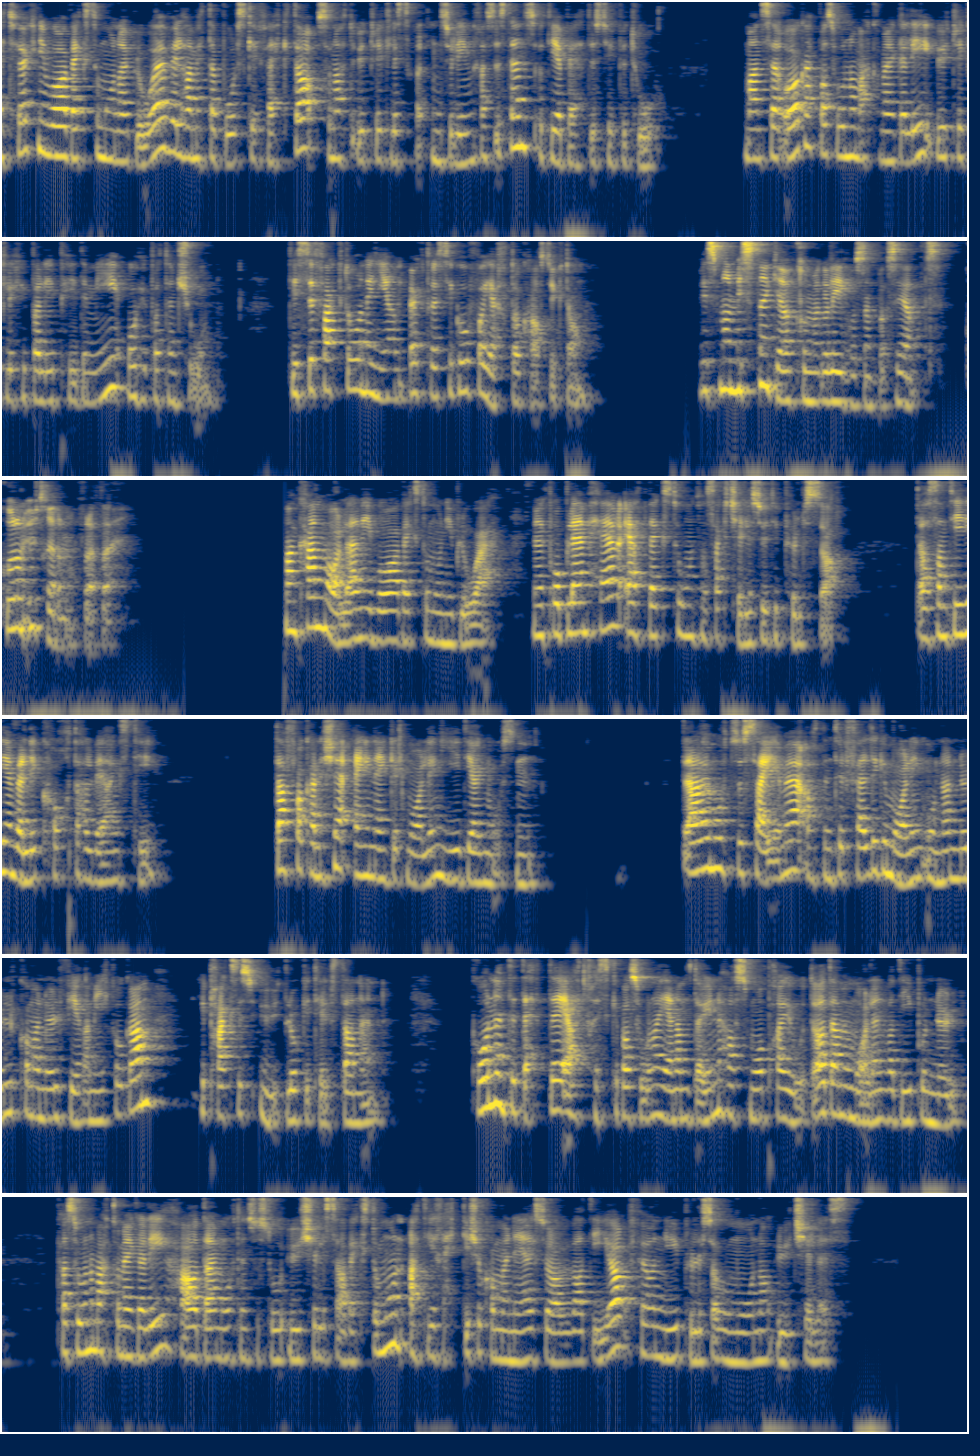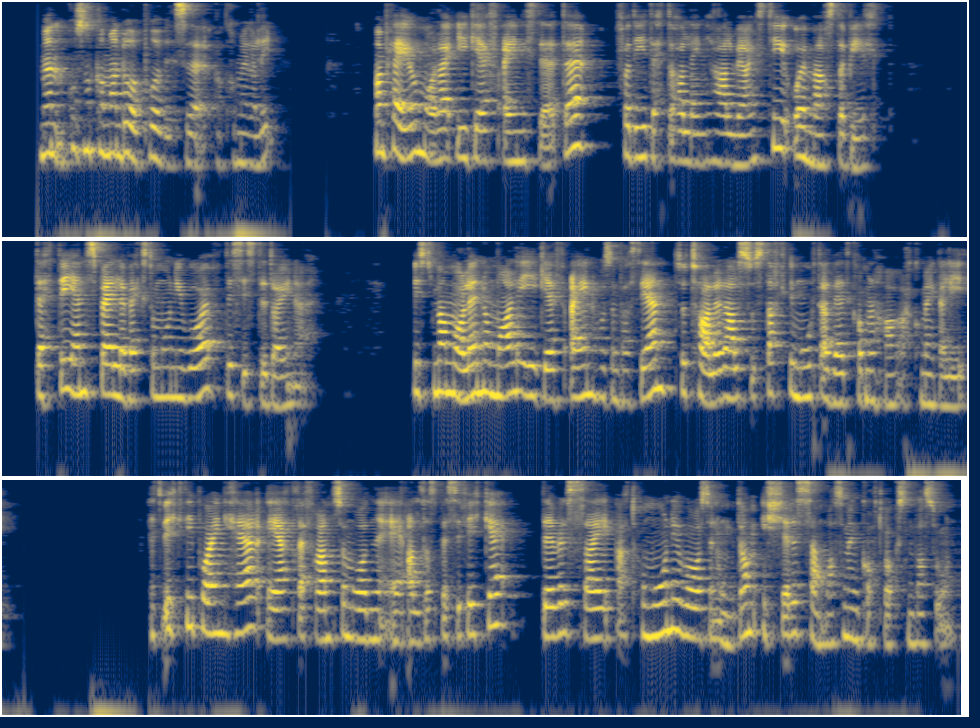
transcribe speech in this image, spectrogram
Et høyt nivå av veksthormoner i blodet vil ha metabolske effekter, sånn at det utvikles insulinresistens og diabetes type 2. Man ser òg at personer med akromegali utvikler hyperlipidemi og hypertensjon. Disse faktorene gir en økt risiko for hjerte- og karsykdom. Hvis man mistenker akromegali hos en pasient, hvordan utreder man for dette? Man kan måle nivået av veksthormon i blodet, men et problem her er at veksthormon som sagt skilles ut i pulser. Det har samtidig en veldig kort halveringstid. Derfor kan ikke én en enkelt måling gi diagnosen. Derimot så sier vi at en tilfeldig måling under 0,04 mikrogram i praksis utelukker tilstanden. Grunnen til dette er at friske personer gjennom døgnet har små perioder der vi måler en verdi på null. Personer med akromegali har derimot en så stor utskillelse av veksthormon at de rekker ikke å komme ned i så lave verdier før en ny puls av hormoner utskilles. Men hvordan kan man da påvise akromegali? Man pleier å måle IGF-1 i stedet, fordi dette har lengre halveringstid og er mer stabilt. Dette gjenspeiler veksthormonnivået det siste døgnet. Hvis man måler normale IGF-1 hos en pasient, så taler det altså sterkt imot at vedkommende har akromegali. Et viktig poeng her er at referanseområdene er aldersspesifikke, dvs. Si at hormonnivået hos en ungdom ikke er det samme som en godt voksen person.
